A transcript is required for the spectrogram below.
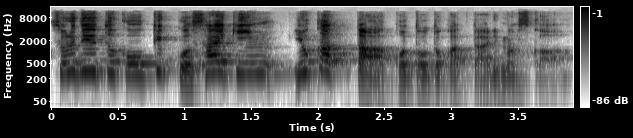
それで言うと、こう結構最近良かったこととかってありますか？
